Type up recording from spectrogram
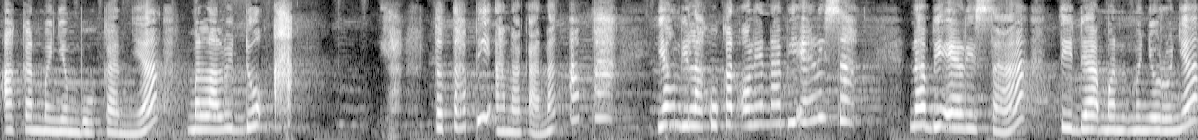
akan menyembuhkannya melalui doa. Ya, tetapi anak-anak apa yang dilakukan oleh Nabi Elisa. Nabi Elisa tidak menyuruhnya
